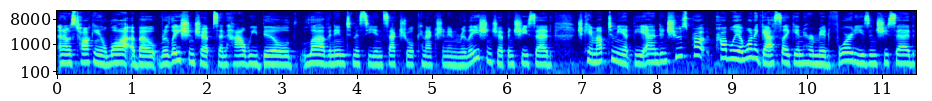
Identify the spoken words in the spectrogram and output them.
and I was talking a lot about relationships and how we build love and intimacy and sexual connection in relationship. And she said, she came up to me at the end, and she was pro- probably, I want to guess, like in her mid 40s, and she said,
